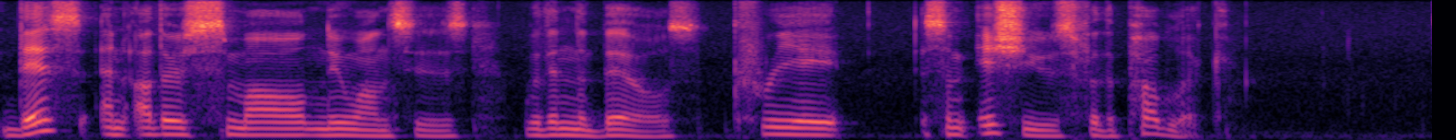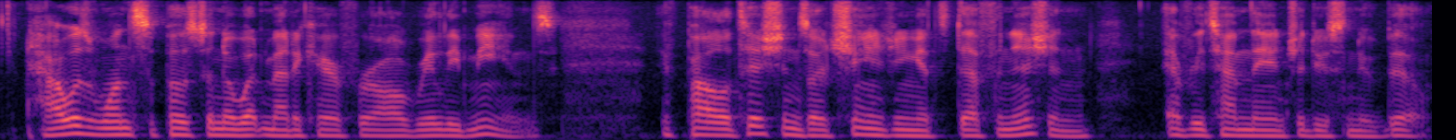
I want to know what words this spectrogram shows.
This and other small nuances within the bills create some issues for the public. How is one supposed to know what Medicare for All really means if politicians are changing its definition every time they introduce a new bill?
